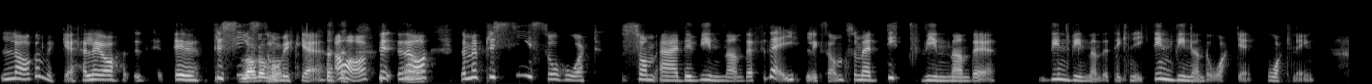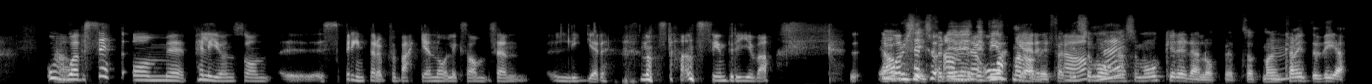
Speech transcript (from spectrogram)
lagom mycket, eller ja, eh, precis lagom så mycket. Ja, ja. ja men precis så hårt som är det vinnande för dig, liksom, som är ditt vinnande din vinnande teknik, din vinnande åke, åkning. Oavsett ja. om Pelle Jönsson eh, sprintar upp för backen och liksom sen ligger någonstans i en driva. Ja, Oavsett precis, för det, det, vet åker. man aldrig, för ja, det är så många nej. som åker i det där loppet så att man mm. kan inte veta,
